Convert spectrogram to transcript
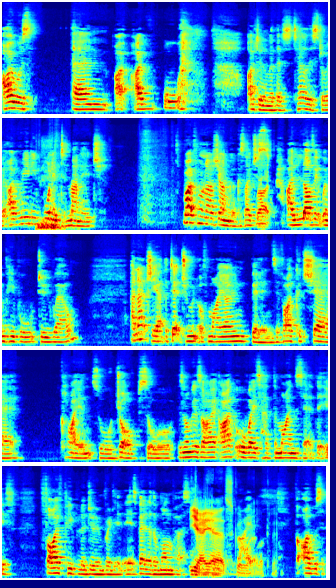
I was. Um, I I all. I don't know whether to tell this story. I really wanted to manage right from when I was younger because I just Right. I love it when people do well, and actually at the detriment of my own billings. If I could share clients or jobs, or as long as I I've always had the mindset that if five people are doing brilliantly, it's better than one person. Yeah, yeah, that's good right? of looking at it. but I was an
